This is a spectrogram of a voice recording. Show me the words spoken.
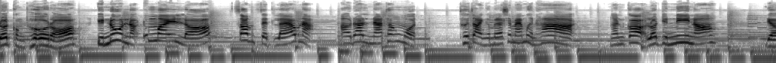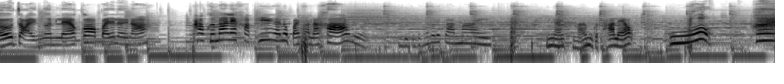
รถของเธอเหรอ อยู่นู่นนะทำไมเหรอ ซ่อมเสร็จแล้วน่ะ เอาได้เลยนะทั้งหมด เธอจ่ายเงินไปแล้วใช่ไหมหมื่นห้างั้นก็รถอยู่นี่เนาะเดี๋ยวจ่ายเงินแล้วก็ไปได้เลยนะ ขอบคุณมากเลยค่ะพี่งั้นหนูไปก่อนนะคะเดี๋ยวเดี๋ยวจะไปให้บริการใหม่ยังไงถึงร้านหมูกระทะแล้วโหเฮ้ย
